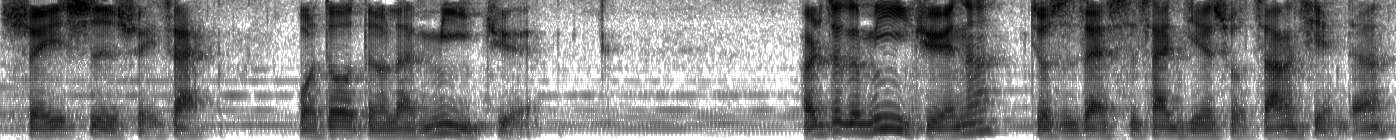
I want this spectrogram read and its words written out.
谁是谁在，我都得了秘诀。而这个秘诀呢，就是在十三节所彰显的。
